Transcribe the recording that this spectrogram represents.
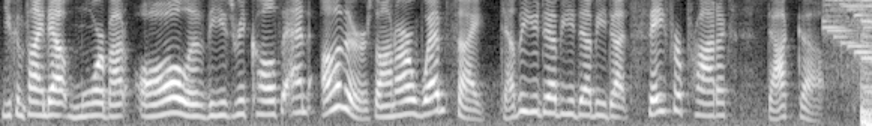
You can find out more about all of these recalls and others on our website, www.saferproducts.gov.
